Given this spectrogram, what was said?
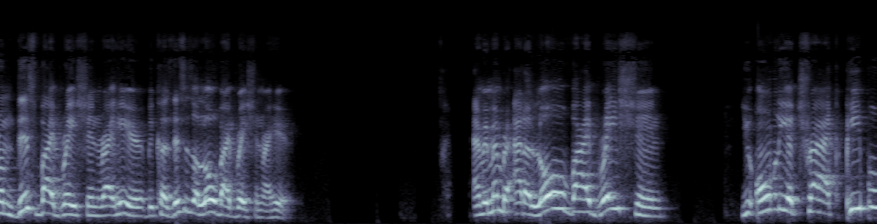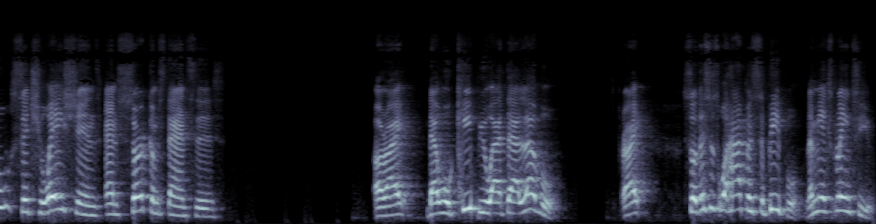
from this vibration right here, because this is a low vibration right here. And remember, at a low vibration, you only attract people, situations, and circumstances, all right, that will keep you at that level, right? So, this is what happens to people. Let me explain to you.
